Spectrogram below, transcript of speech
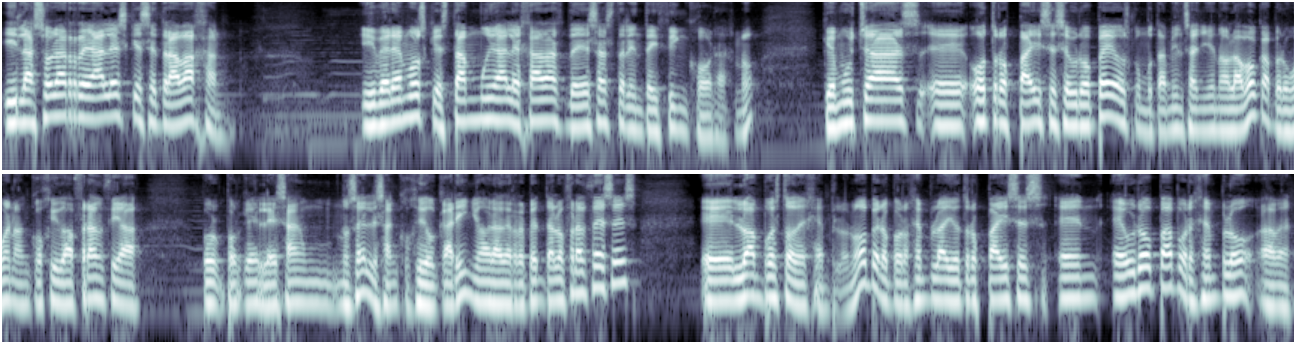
y las horas reales que se trabajan. Y veremos que están muy alejadas de esas 35 horas, ¿no? Que muchos eh, otros países europeos, como también se han llenado la boca, pero bueno, han cogido a Francia porque les han, no sé, les han cogido cariño ahora de repente a los franceses, eh, lo han puesto de ejemplo, ¿no? Pero por ejemplo hay otros países en Europa, por ejemplo, a ver,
